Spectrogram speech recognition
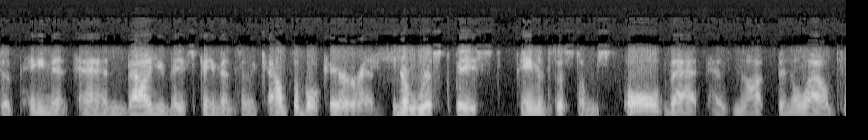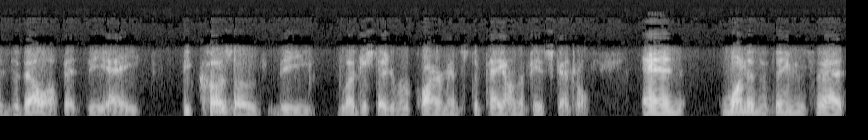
to payment and value-based payments and accountable care and you know risk-based payment systems. All that has not been allowed to develop at VA because of the legislative requirements to pay on the fee schedule. And one of the things that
